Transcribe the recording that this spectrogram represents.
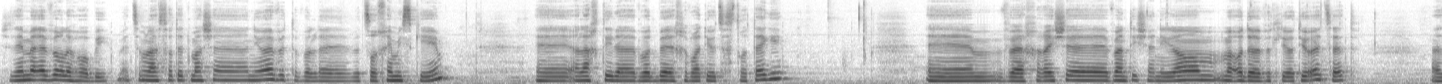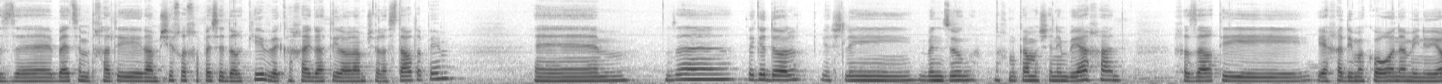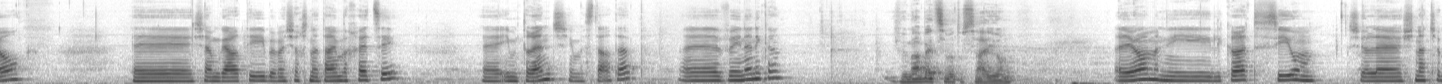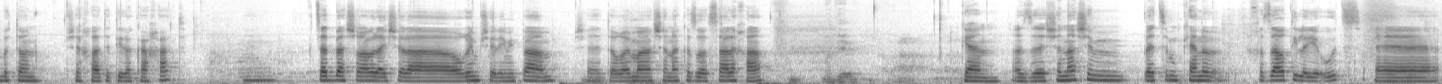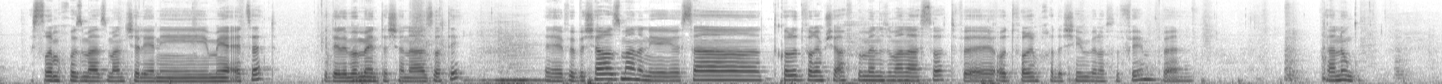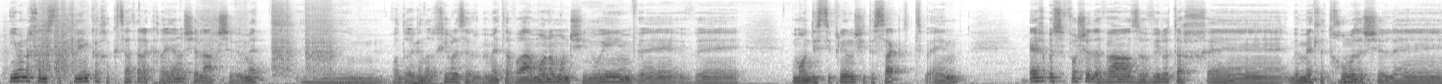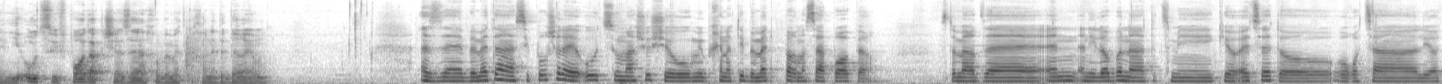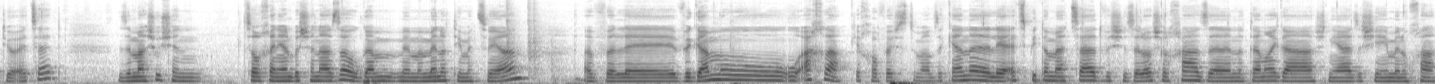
שזה יהיה מעבר להובי, בעצם לעשות את מה שאני אוהבת, אבל לצרכים עסקיים. אה, הלכתי לעבוד בחברת ייעוץ אסטרטגי, אה, ואחרי שהבנתי שאני לא מאוד אוהבת להיות יועצת, אז אה, בעצם התחלתי להמשיך לחפש את דרכי, וככה הגעתי לעולם של הסטארט-אפים. זה בגדול, יש לי בן זוג, אנחנו כמה שנים ביחד. חזרתי יחד עם הקורונה מניו יורק, שם גרתי במשך שנתיים וחצי. אה, עם טרנץ', עם הסטארט-אפ, אה, והנני כאן. ומה בעצם את עושה היום? היום אני לקראת סיום של אה, שנת שבתון שהחלטתי לקחת. קצת בהשראה אולי של ההורים שלי מפעם, שאתה רואה מה השנה כזו עושה לך. מדהים. כן, אז שנה שבעצם כן חזרתי לייעוץ, 20% מהזמן שלי אני מייעצת, כדי לממן את השנה הזאתי. אה, ובשאר הזמן אני עושה את כל הדברים שאף פעם אין זמן לעשות, ועוד דברים חדשים ונוספים, ותענוג. אם אנחנו מסתכלים ככה קצת על הקריירה שלך, שבאמת, אה, עוד רגע נרחיב על זה, ובאמת עברה המון המון שינויים והמון דיסציפלינות שהתעסקת בהן, איך בסופו של דבר זה הוביל אותך אה, באמת לתחום הזה של ייעוץ סביב product, שעל זה אנחנו באמת ככה נדבר היום. אז אה, באמת הסיפור של הייעוץ הוא משהו שהוא מבחינתי באמת פרנסה proper. זאת אומרת, זה, אין, אני לא בונה את עצמי כיועצת או, או רוצה להיות יועצת. זה משהו שלצורך העניין בשנה הזו הוא גם מממן אותי מצוין, אבל, אה, וגם הוא, הוא אחלה כחופש, זאת אומרת, זה כן אה, לייעץ פתאום מהצד ושזה לא שלך, זה נותן רגע שנייה איזושהי מנוחה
